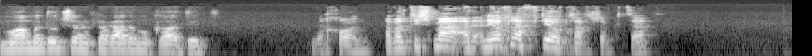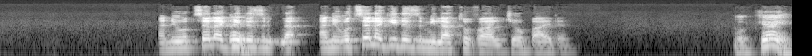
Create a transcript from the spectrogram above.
במועמדות של המפלגה הדמוקרטית. נכון. אבל תשמע, אני הולך להפתיע אותך עכשיו קצת. אני רוצה להגיד, איזה מילה, אני רוצה להגיד איזה מילה טובה על ג'ו ביידן. אוקיי.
